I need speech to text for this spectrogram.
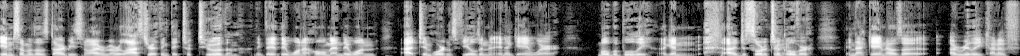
in some of those derbies. You know, I remember last year I think they took two of them. I think they, they won at home and they won at Tim Hortons Field in in a game where Mo Babouli again uh, just sort of took right. over in that game. That was a a really kind of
